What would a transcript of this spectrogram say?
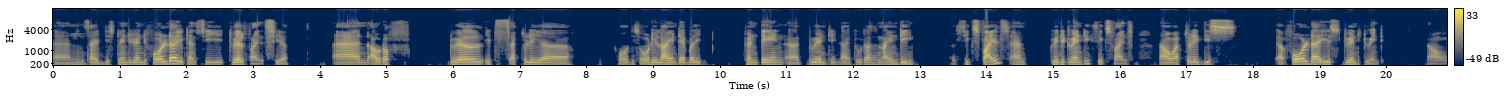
and inside this 2020 folder you can see 12 files here and out of 12 it's actually uh, for this OD line table it contain uh, 20 uh, 2019 uh, six files and 2020 six files. Now actually this uh, folder is 2020 now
